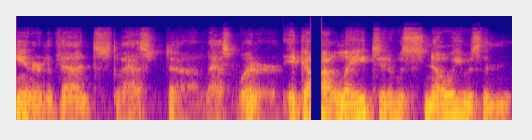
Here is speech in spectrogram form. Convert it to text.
at an event last uh, last winter. It got late and it was snowy. It was the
